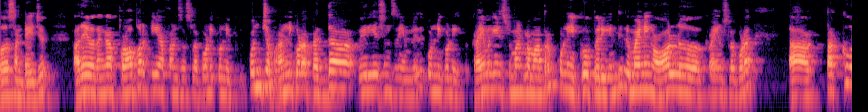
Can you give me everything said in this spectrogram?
పర్సంటేజ్ అదేవిధంగా ప్రాపర్టీ అఫెన్సెస్లో కొన్ని కొన్ని కొంచెం అన్ని కూడా పెద్ద వేరియేషన్స్ ఏం లేదు. కొన్ని కొన్ని క్రైమ్ అగెయిన్స్ట్ ఉమెన్లో మాత్రం కొన్ని ఎక్కువ పెరిగింది. రిమైనింగ్ ఆల్ క్రైమ్స్లో కూడా తక్కువ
